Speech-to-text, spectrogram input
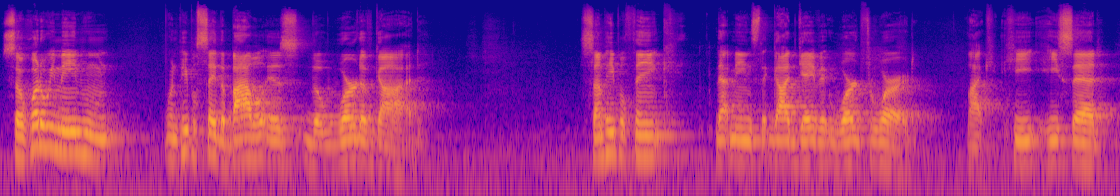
so, what do we mean when when people say the Bible is the Word of God? Some people think that means that God gave it word for word. Like he, he said,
